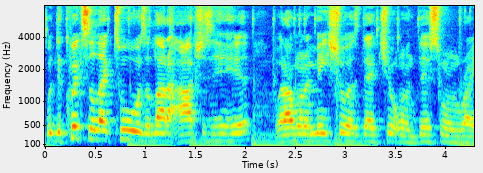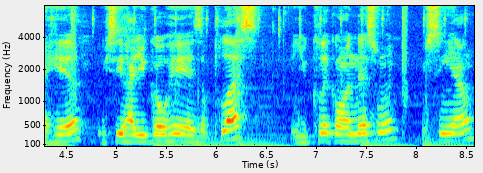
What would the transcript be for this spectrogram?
with the quick select tool, there's a lot of options in here. What I want to make sure is that you're on this one right here. You see how you go here is a plus, and you click on this one. You see how?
